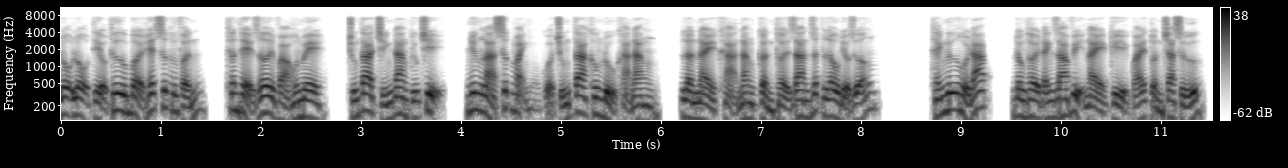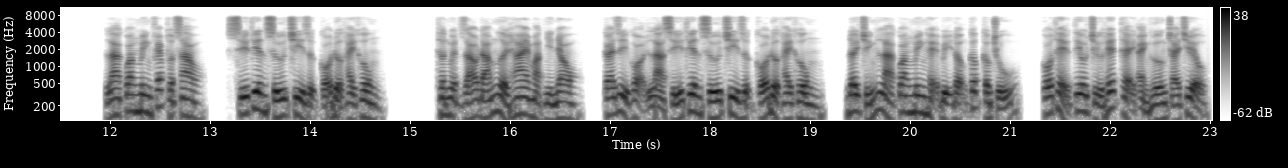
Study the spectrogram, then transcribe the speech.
Lộ lộ tiểu thư bởi hết sức hưng phấn, thân thể rơi vào hôn mê, chúng ta chính đang cứu trị, nhưng là sức mạnh của chúng ta không đủ khả năng, lần này khả năng cần thời gian rất lâu điều dưỡng. Thánh nữ hồi đáp, đồng thời đánh giá vị này kỳ quái tuần tra sứ. Là quang minh phép thuật sao? Xí thiên sứ chi dực có được hay không? Thần nguyệt giáo đám người hai mặt nhìn nhau, cái gì gọi là xí thiên sứ chi dực có được hay không? Đây chính là quang minh hệ bị động cấp cấm chú có thể tiêu trừ hết thể ảnh hướng trái chiều,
